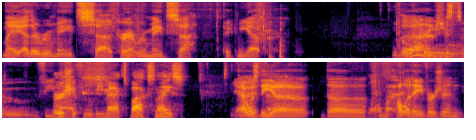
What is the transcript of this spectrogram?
my other roommates, uh current roommates, uh picked me up. The Nice. Urshifu VMAX. Urshifu VMAX box, nice. Yeah, that was the uh, the Walmart. holiday version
